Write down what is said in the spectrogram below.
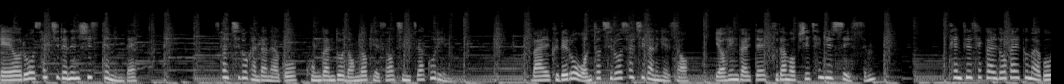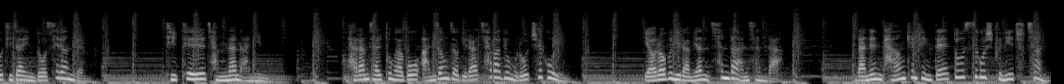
에어로 설치되는 시스템인데 설치도 간단하고 공간도 넉넉해서 진짜 꿀임. 말 그대로 원터치로 설치 가능해서 여행 갈 때 부담 없이 챙길 수 있음. 텐트 색깔도 깔끔하고 디자인도 세련됨. 디테일 장난 아님. 바람 잘 통하고 안정적이라 차박용으로 최고임. 여러분이라면 산다 안 산다. 나는 다음 캠핑 때 또 쓰고 싶으니 추천.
